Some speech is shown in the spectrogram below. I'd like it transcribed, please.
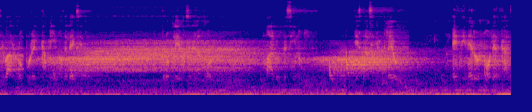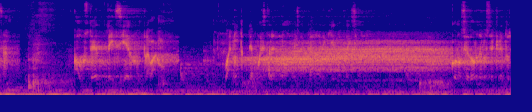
llevarlo por el camino del éxito. Problemas en el amor, malos vecinos, está sin empleo, el dinero no le alcanza. A usted le hicieron un trabajo. Juanito le muestra el nombre y la cara de quien lo traiciona. Conocedor de los secretos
